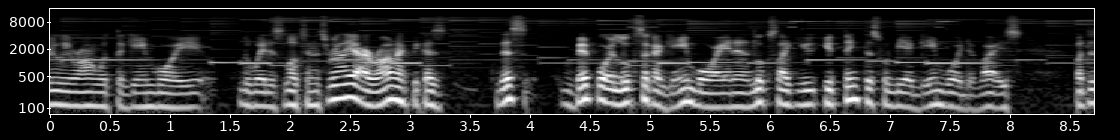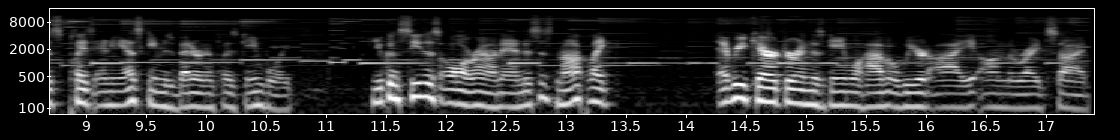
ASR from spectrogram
really wrong with the Game Boy, the way this looks, and it's really ironic because this BitBoy looks like a Game Boy, and it looks like you, you'd think this would be a Game Boy device, but this plays NES games better than it plays Game Boy. You can see this all around, and this is not like... Every character in this game will have a weird eye on the right side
